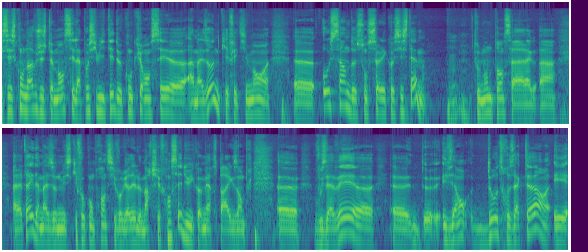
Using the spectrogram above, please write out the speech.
C'est ce qu'on offre justement, c'est la possibilité de concurrencer Amazon, qui est effectivement au sein de son seul écosystème, Tout le monde pense à la, taille d'Amazon, mais ce qu'il faut comprendre, si vous regardez le marché français du e-commerce, par exemple, euh, vous avez euh, euh, de- évidemment d'autres acteurs et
